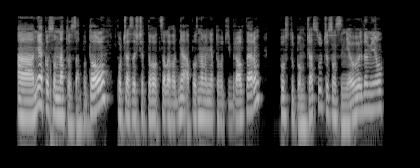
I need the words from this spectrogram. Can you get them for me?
a nejako som na to zabudol počas ešte toho celého dňa a poznávania toho Gibraltaru. Postupom času, čo som si neuvedomil,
